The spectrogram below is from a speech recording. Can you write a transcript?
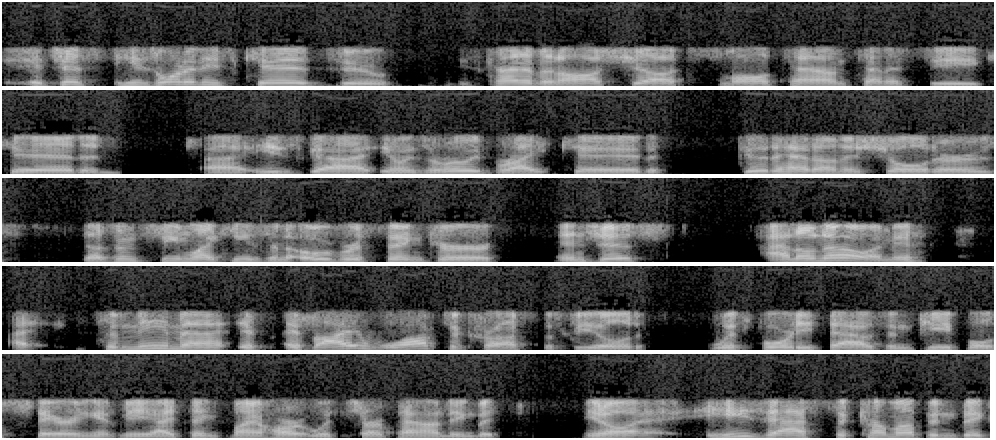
it's just he's one of these kids who he's kind of an aw shucks, small town Tennessee kid, and uh, he's got you know he's a really bright kid, good head on his shoulders. Doesn't seem like he's an overthinker, and just I don't know. I mean, I, to me, Matt, if if I walked across the field with forty thousand people staring at me, I think my heart would start pounding. But you know, he's asked to come up in big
